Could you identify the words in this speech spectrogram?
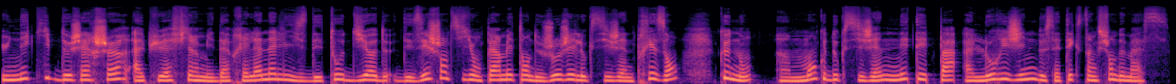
une équipe de chercheurs a pu affirmer, d'après l'analyse des taux d'iode des échantillons permettant de jauger l'oxygène présent, que non, un manque d'oxygène n'était pas à l'origine de cette extinction de masse.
